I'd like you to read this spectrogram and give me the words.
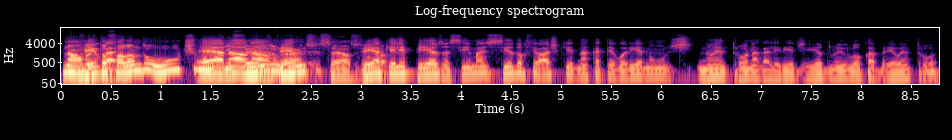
Não, mas eu tô falando do último É, que não, fez não, um veio- grande sucesso. veio Tô- aquele peso assim, mas o Sidorf eu acho que na categoria não, não entrou na galeria de ídolo e o Louco Abreu entrou.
